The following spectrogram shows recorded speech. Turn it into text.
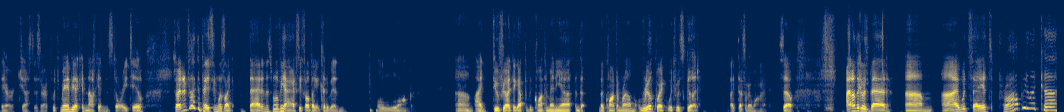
their just desserts, which maybe I can knock it in story too. So I didn't feel like the pacing was like bad in this movie. I actually felt like it could have been longer. Um, I do feel like they got to the Quantumania, the, the quantum realm real quick, which was good. Like that's what I wanted. So I don't think it was bad. Um, I would say it's probably like uh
